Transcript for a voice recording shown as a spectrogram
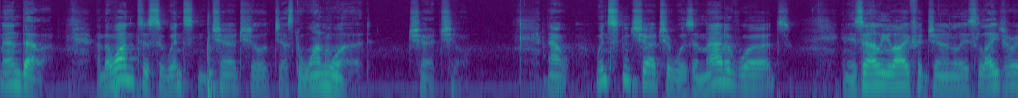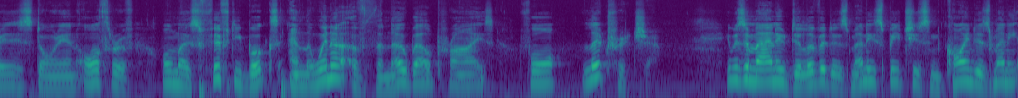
Mandela, and the one to Sir Winston Churchill just one word Churchill. Now, Winston Churchill was a man of words. In his early life, a journalist, later a historian, author of almost 50 books, and the winner of the Nobel Prize for Literature. He was a man who delivered as many speeches and coined as many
